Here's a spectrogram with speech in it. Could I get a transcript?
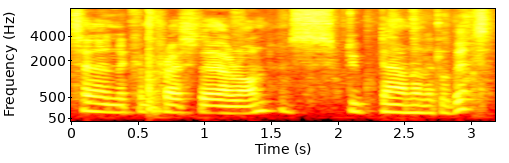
turn the compressed air on and stoop down a little bit.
